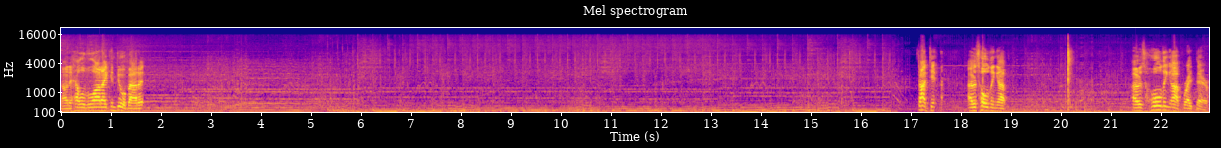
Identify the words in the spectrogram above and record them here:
Not a hell of a lot I can do about it. God damn. I was holding up. I was holding up right there.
